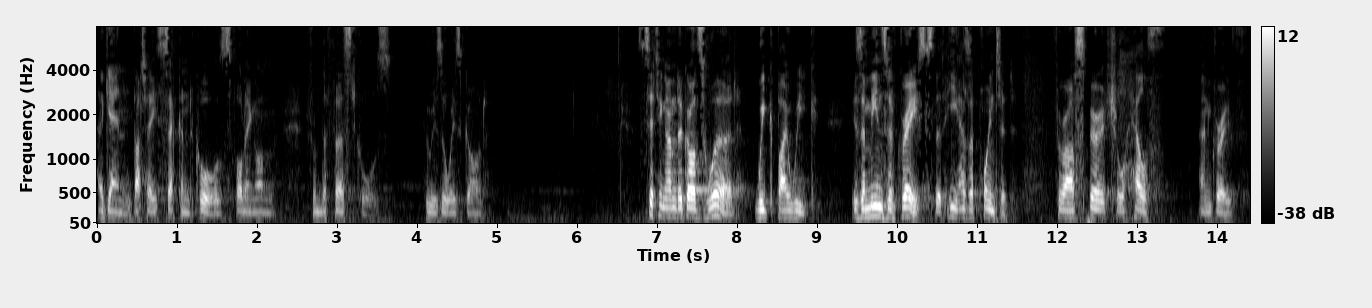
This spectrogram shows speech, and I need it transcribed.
Again, but a second cause following on from the first cause, who is always God. Sitting under God's word week by week is a means of grace that he has appointed for our spiritual health and growth.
